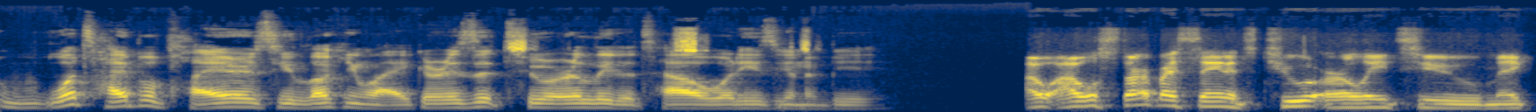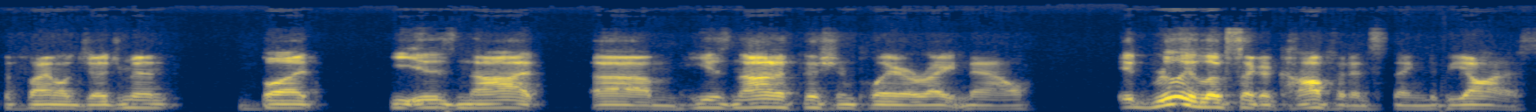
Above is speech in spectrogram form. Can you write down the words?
What type of player is he looking like, or is it too early to tell what he's going to be? I, I will start by saying it's too early to make the final judgment, but he is not um, he is not an efficient player right now. It really looks like a confidence thing, to be honest.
